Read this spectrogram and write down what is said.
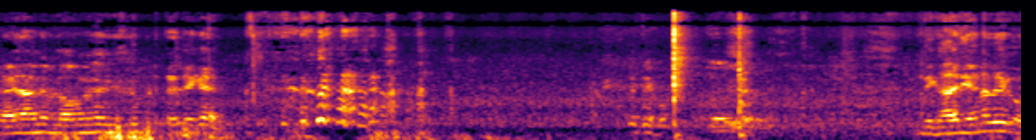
गाइस आपने ब्लॉग में किसको पिटते देखा। है दिखा। रही है ना देखो।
